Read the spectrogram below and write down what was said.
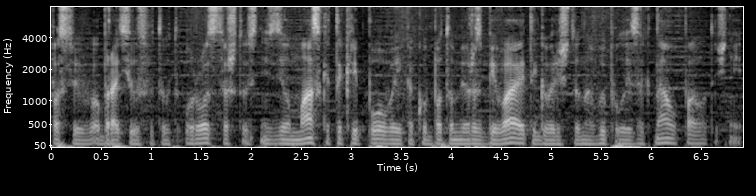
после обратилась в это вот уродство, что с ней сделал маска то криповая, и как он потом ее разбивает и говорит, что она выпала из окна, упала, точнее.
